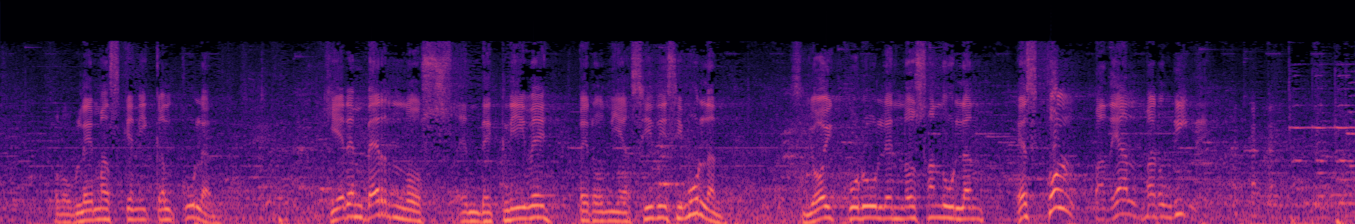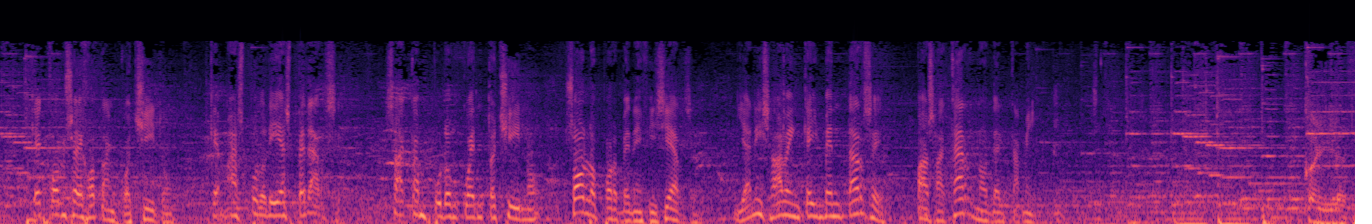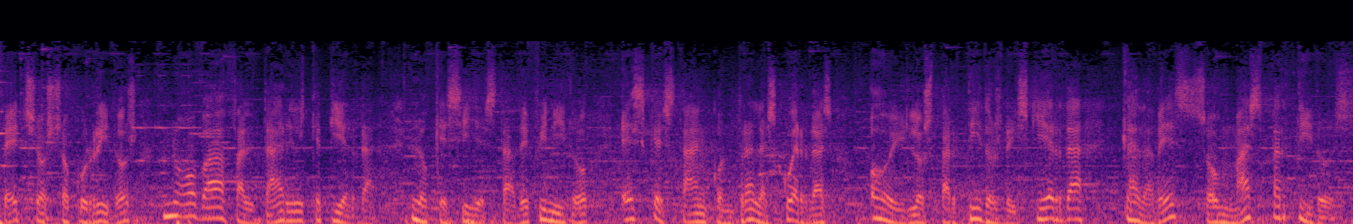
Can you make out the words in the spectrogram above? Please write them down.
problemas que ni calculan. Quieren vernos en declive, pero ni así disimulan. Si hoy curulen nos anulan, es culpa de Álvaro Uribe. Qué consejo tan cochino. ¿Qué más podría esperarse? Sacan puro un cuento chino solo por beneficiarse. Ya ni saben qué inventarse para sacarnos del camino. Hechos ocurridos no va a faltar el que pierda. Lo que sí está definido es que están contra las cuerdas. Hoy los partidos de izquierda cada vez son más partidos.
